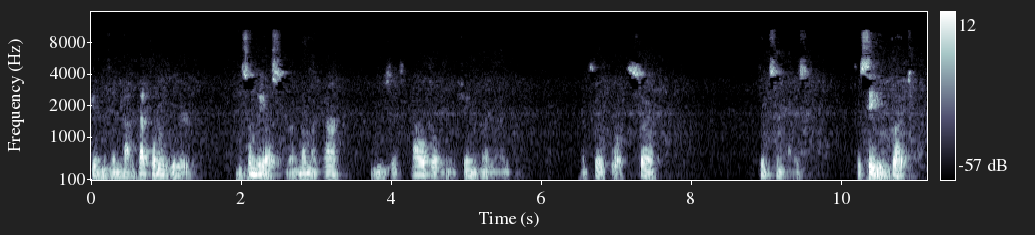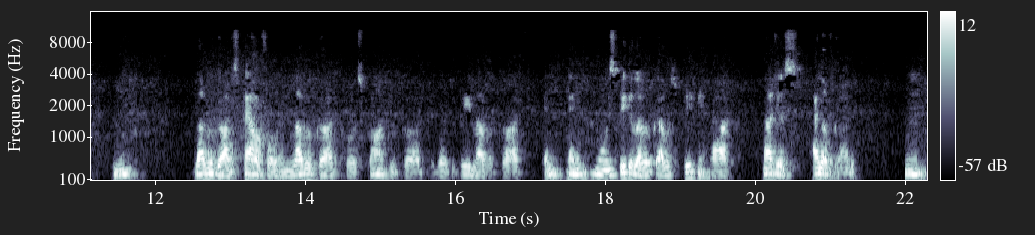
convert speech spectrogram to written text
get anything out of that. Thought it was weird. And somebody else, oh my God, it was powerful and changed my life and so forth. So it takes some eyes to see, but mm, love of God is powerful and love of God corresponds with God for there to be love of God. And, and when we speak of love of God, we're speaking about not just, I love God, mm,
